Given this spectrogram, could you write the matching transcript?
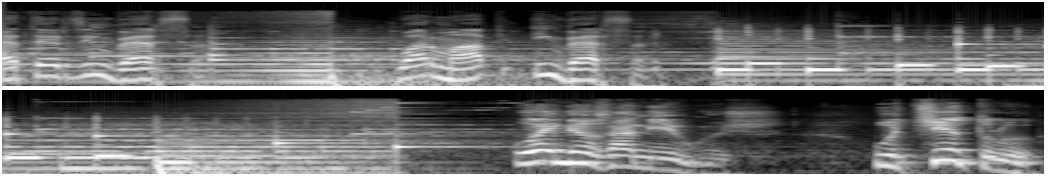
Letters Inversa. Warm-up Inversa. Oi, meus amigos. O título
